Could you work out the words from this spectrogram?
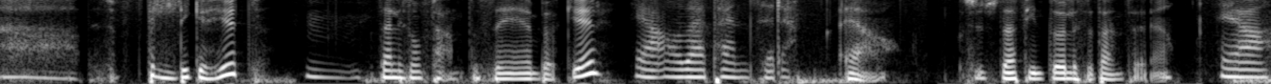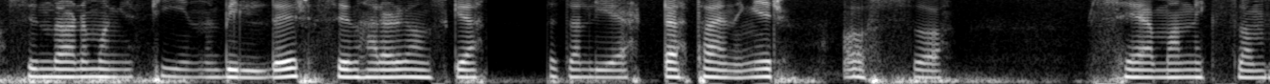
Det ser veldig gøy ut. Så det er litt sånn fantasy-bøker. Ja, og det er tegneserie. Ja. Syns du det er fint å lese tegneserie? Ja, siden da er det mange fine bilder, siden her er det ganske detaljerte tegninger. Og så ser man liksom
